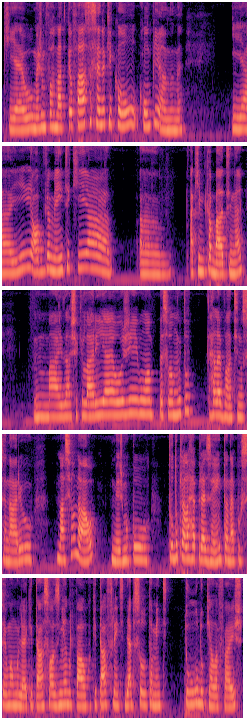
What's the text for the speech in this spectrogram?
Que é o mesmo formato que eu faço, sendo que com, com o piano, né? E aí, obviamente que a, a, a química bate, né? Mas acho que Lari é hoje uma pessoa muito relevante no cenário nacional, mesmo por tudo que ela representa, né, por ser uma mulher que tá sozinha no palco, que tá à frente de absolutamente tudo que ela faz,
